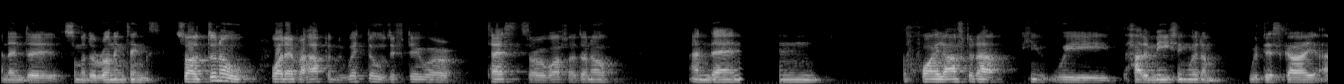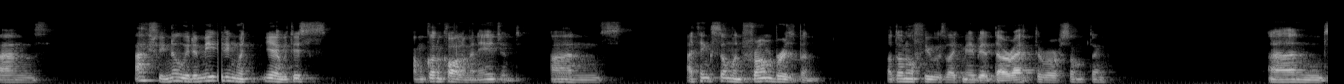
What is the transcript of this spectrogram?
and then the some of the running things. So I don't know whatever happened with those if they were tests or what. I don't know. And then a while after that, he, we had a meeting with him with this guy and actually no we had a meeting with yeah with this i'm going to call him an agent. Mm. And i think someone from brisbane i don't know if he was like maybe a director or something. And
